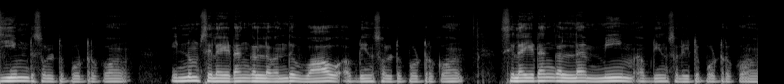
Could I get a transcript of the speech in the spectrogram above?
ஜீம்னு சொல்லிட்டு போட்டிருக்கோம். இன்னும் சில இடங்களில் வந்து வாவ் அப்படின்னு சொல்லிட்டு போட்டிருக்கோம். சில இடங்களில் மீம் அப்படின்னு சொல்லிட்டு போட்டிருக்கோம்.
